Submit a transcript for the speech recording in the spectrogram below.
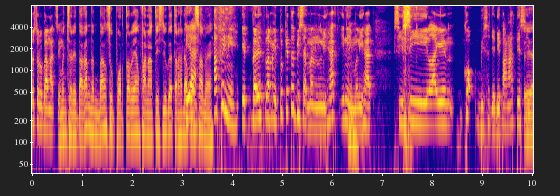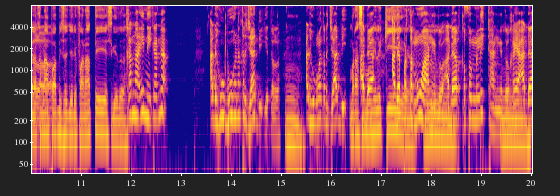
seru banget sih menceritakan tentang supporter yang fanatis juga terhadap Iya, West Ham ya. Tapi nih it- dari film itu kita bisa melihat ini Hmm. melihat sisi lain kok bisa jadi fanatis gitu Iya, loh. kenapa bisa jadi fanatis gitu? Karena ini karena ada hubungan yang terjadi gitu loh. Hmm. Ada hubungan terjadi. Merasa ada, memiliki. Ada pertemuan gitu, Hmm. ada kepemilikan gitu. Kayak ada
